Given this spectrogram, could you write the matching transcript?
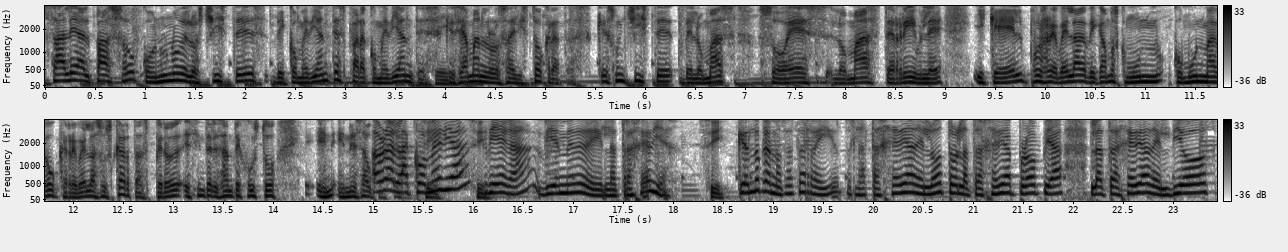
Sale al paso con uno de los chistes de comediantes para comediantes Sí. que se llaman los aristócratas, que es un chiste de lo más soez, lo más terrible y que él pues revela, digamos, como un, como un mago que revela sus cartas. Pero es interesante justo en, en esa ocasión. Ahora, la comedia sí. griega viene de la tragedia. Sí. ¿Qué es lo que nos hace reír? Pues la tragedia del otro, la tragedia propia, la tragedia del Dios.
